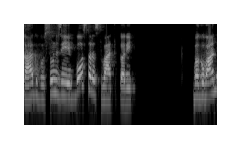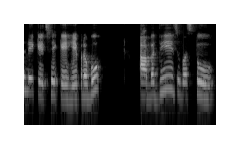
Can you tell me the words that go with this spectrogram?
કાગભૂષણજીએ બહુ સરસ વાત કરી. ભગવાનને કે છે કે, હે પ્રભુ, આ બધી જ વસ્તુ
